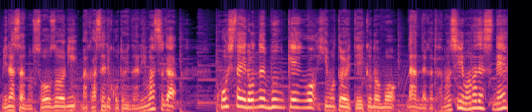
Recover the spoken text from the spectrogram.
皆さんの想像に任せることになりますが、こうしたいろんな文献を紐解いていくのもなんだか楽しいものですね。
